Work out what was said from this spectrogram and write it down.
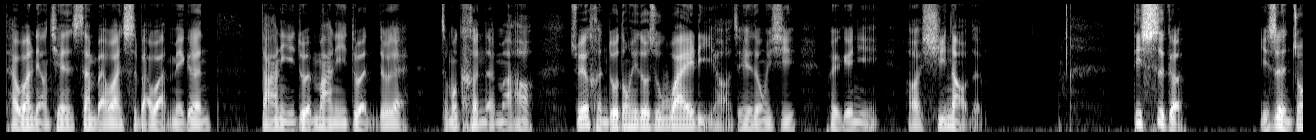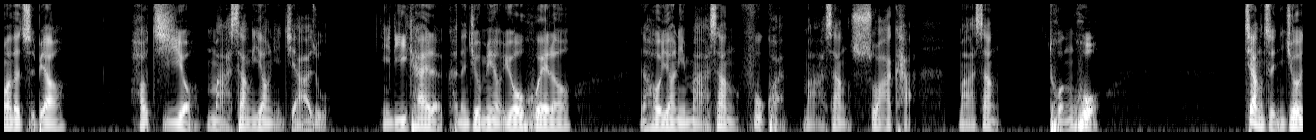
台湾两千三百万、四百万，每个人打你一顿、骂你一顿，对不对？怎么可能嘛，哈！所以很多东西都是歪理哈，这些东西会给你呃洗脑的。第四个。也是很重要的指标，好急哦，马上要你加入，你离开了可能就没有优惠喽，然后要你马上付款，马上刷卡，马上囤货，这样子你就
